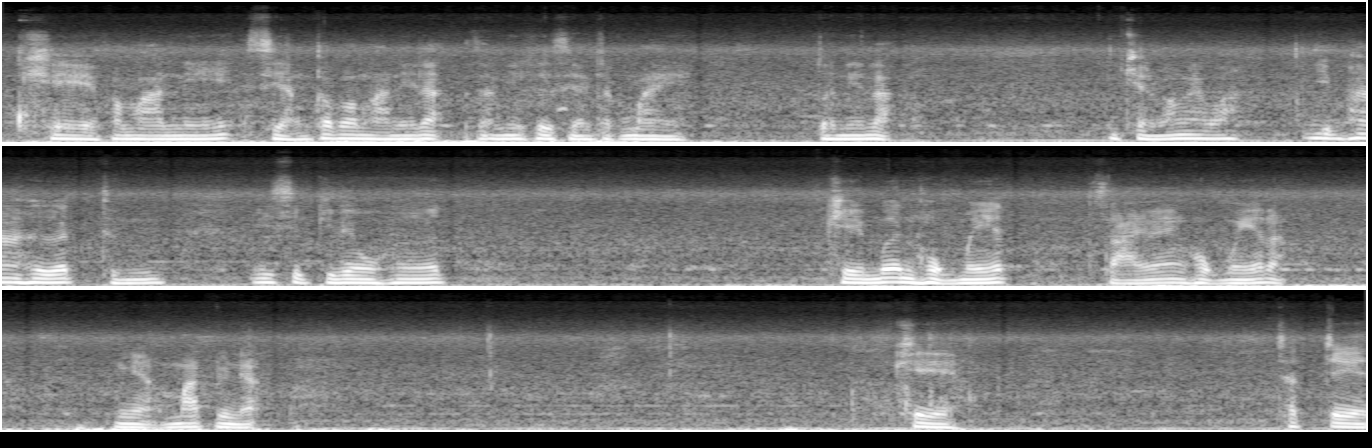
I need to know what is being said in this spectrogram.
โอเคประมาณนี้เสียงก็ประมาณนี้แหละอันนี้คือเสียงจากไม้ ตัวนี้แหละเขียนว่าไงวะ25เฮิรตซ์ถึง20กิโลเฮิรตซ์เคเบิล6เมตร สายแม่ง6เมตรอะเนี่ย มัดอยู่เนี่ย โอเค ชัดเจน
